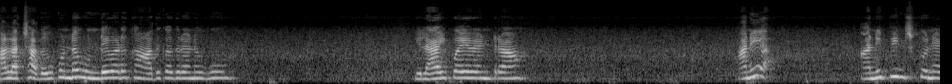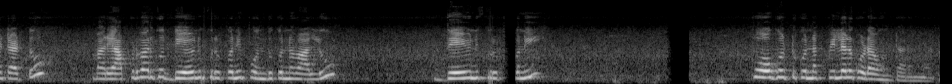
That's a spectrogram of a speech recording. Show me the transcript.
అలా చదవకుండా ఉండేవాడు కాదు కదరా నువ్వు? ఇలా అయిపోయావేంట్రా? అని అనిపించుకునేటట్టు మరి అప్పటి వరకు దేవుని కృపని పొందుకున్న వాళ్ళు దేవుని కృపని పోగొట్టుకున్న పిల్లలు కూడా ఉంటారన్నమాట.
